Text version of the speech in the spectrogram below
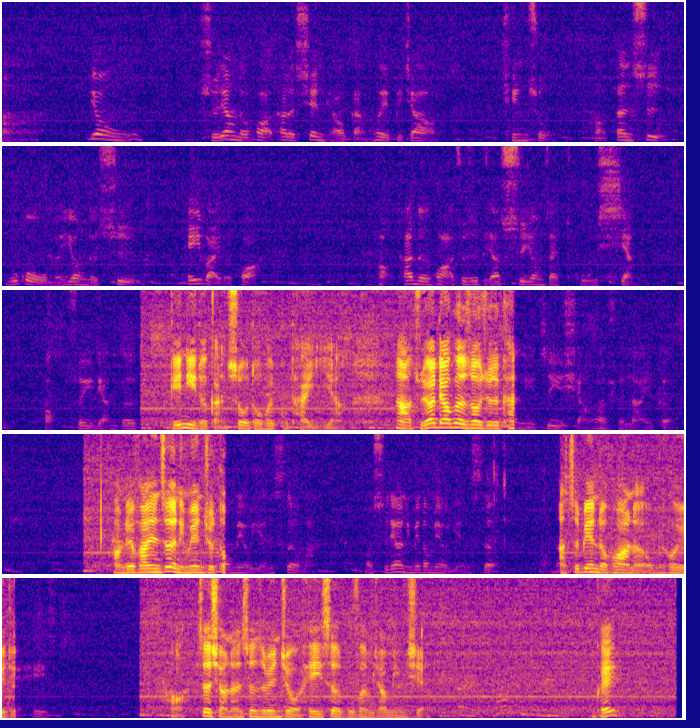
用矢量的话，它的线条感会比较清楚。好，但是如果我们用的是黑白的话，好，它的话就是比较适用在图像。好，所以两个给你的感受都会不太一样。那主要雕刻的时候，就是看你自己想要选哪一个。好，你会发现这里面就都没有。里面都没有颜色，那这边的话呢，我们会有点黑。好，这小男生这边就有黑色部分比较明显。OK。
